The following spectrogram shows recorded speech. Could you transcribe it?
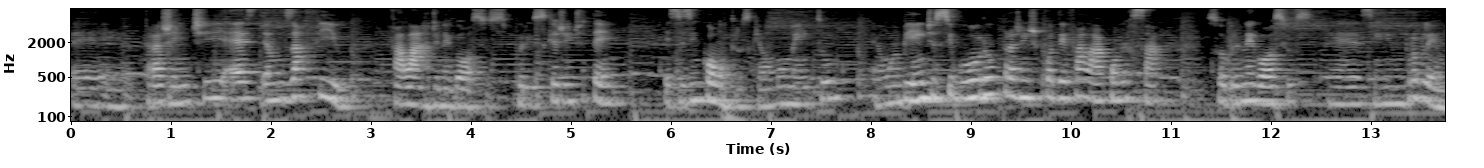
é, para a gente é, é um desafio falar de negócios. Por isso que a gente tem esses encontros, que é um momento, é um ambiente seguro para a gente poder falar, conversar sobre negócios é, sem nenhum problema.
